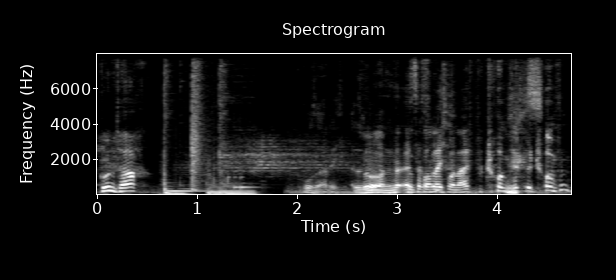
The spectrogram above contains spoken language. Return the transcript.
Guten Tag. Großartig. Also So, wie man ist das vielleicht mal live bekommen, mitbekommen?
